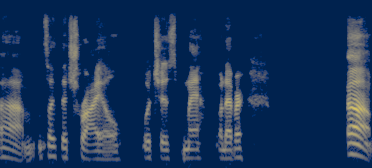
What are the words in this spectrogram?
um it's like the trial, which is meh, whatever. Um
